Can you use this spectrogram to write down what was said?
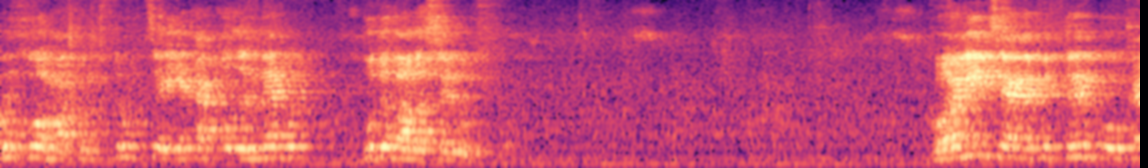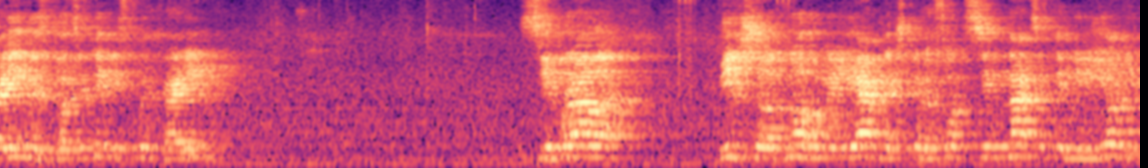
рухома конструкція, яка коли-небудь будувалася людство. Коаліція на підтримку України з 28 країн зібрала більше 1 мільярда 417 мільйонів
